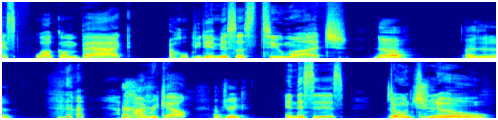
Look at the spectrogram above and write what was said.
Guys, welcome back. I hope you didn't miss us too much. No, I didn't. I'm Raquel, I'm Jake. and this is Don't You Know?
